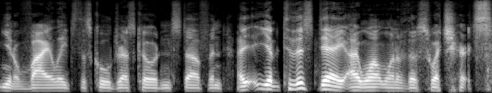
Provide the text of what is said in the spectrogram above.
you know, violates the school dress code and stuff. And I, you know, to this day, I want one of those sweatshirts.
